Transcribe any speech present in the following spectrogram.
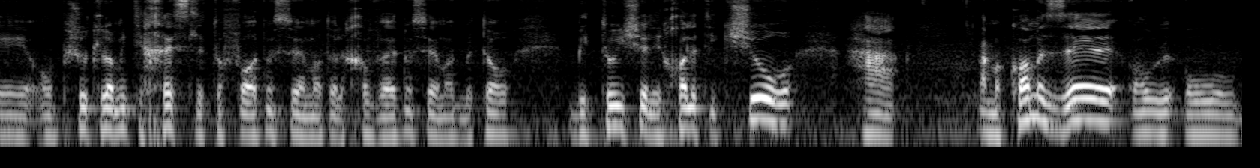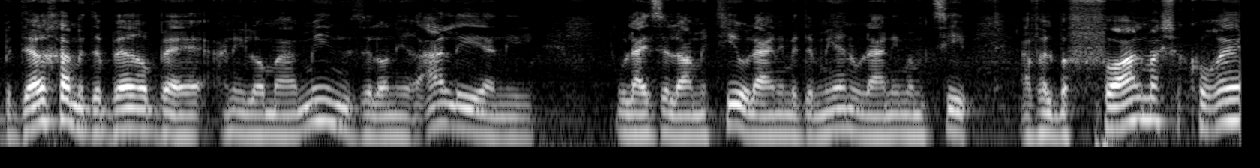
אה, או פשוט לא מתייחס לתופעות מסוימות או לחוויות מסוימות בתור ביטוי של יכולת תקשור, המקום הזה, הוא, הוא בדרך כלל מדבר ב... אני לא מאמין, זה לא נראה לי, אני... אולי זה לא אמיתי, אולי אני מדמיין, אולי אני ממציא. אבל בפועל מה שקורה,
